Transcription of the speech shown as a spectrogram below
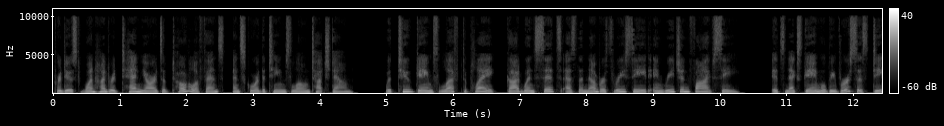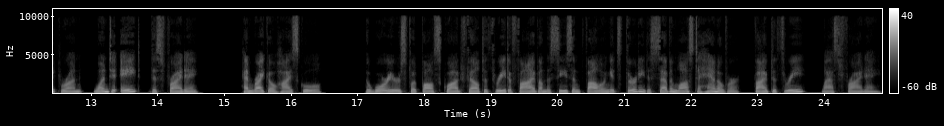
produced 110 yards of total offense, and scored the team's lone touchdown. With two games left to play, Godwin sits as the number 3 seed in Region 5C. Its next game will be versus Deep Run, 1 8, this Friday. Henrico High School. The Warriors football squad fell to 3 5 on the season following its 30 7 loss to Hanover, 5 3, last Friday.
